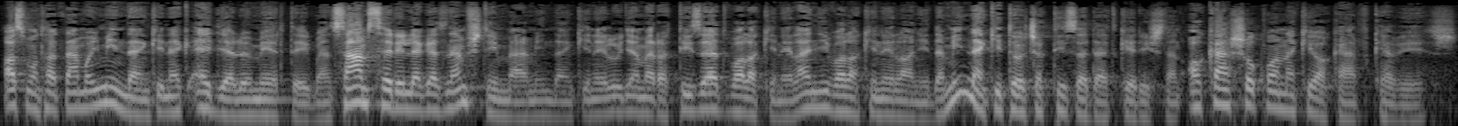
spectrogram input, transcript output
Azt mondhatnám, hogy mindenkinek egyelő mértékben. Számszerileg ez nem stimmel mindenkinél, ugye, mert a tized valakinél ennyi, valakinél annyi. De mindenkitől csak tizedet kér Isten. Akár sok van neki, akár kevés.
